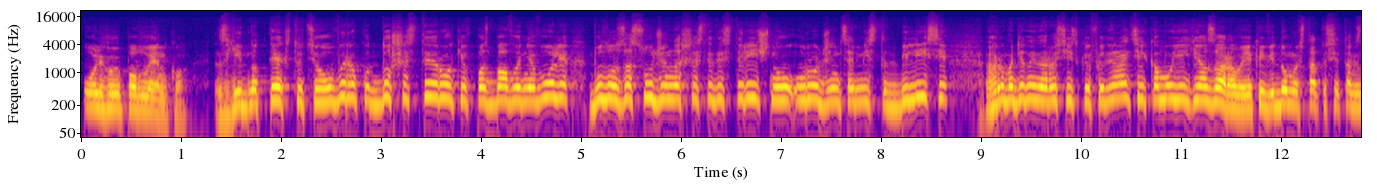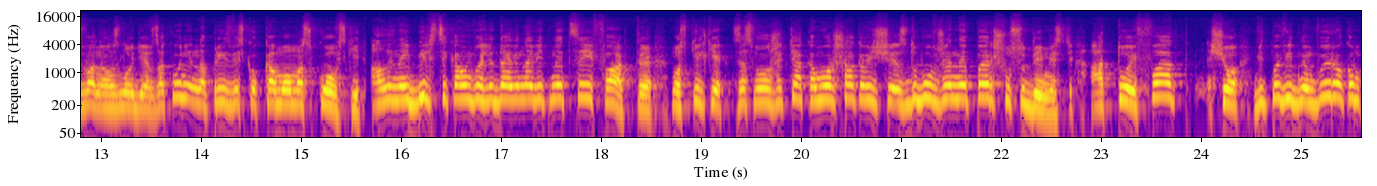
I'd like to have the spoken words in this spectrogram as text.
Ольгою Павленко. Згідно тексту цього вироку, до 6 років позбавлення волі було засуджено 60-річного уродженця міста Тбілісі, громадянина Російської Федерації Камої Гіазарова, який відомий в статусі так званого злодія в законі на прізвисько Камо Московський. Але найбільш цікавим виглядає навіть не цей факт, оскільки за свого життя Камо Аршакович здобув вже не першу судимість, а той факт що відповідним вироком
